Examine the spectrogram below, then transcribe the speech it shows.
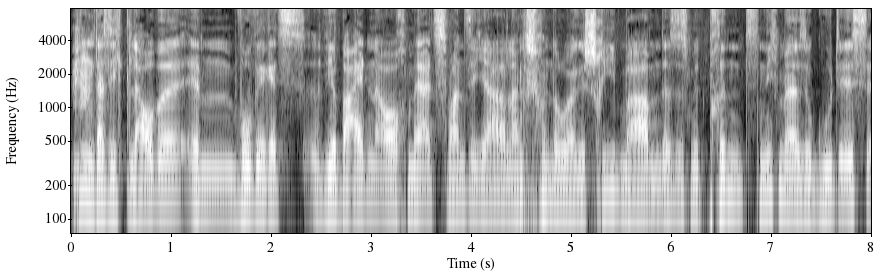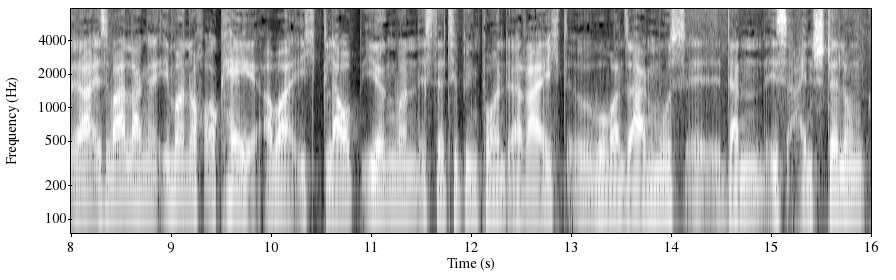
dass ich glaube, ähm, wo wir jetzt, wir beiden auch mehr als 20 Jahre lang schon darüber geschrieben haben, dass es mit Print nicht mehr so gut ist. Ja, es war lange immer noch okay, aber ich glaube, irgendwann ist der Tipping Point erreicht, äh, wo man sagen muss, äh, dann ist Einstellung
